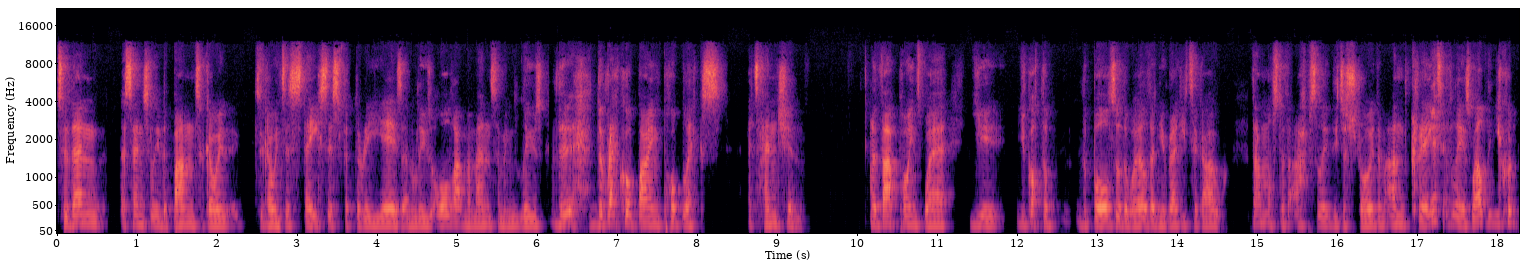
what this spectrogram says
to then essentially the band to go to go into stasis for three years and lose all that momentum and lose the the record buying public's attention. At that point where you you've got the the balls of the world and you're ready to go that must have absolutely destroyed them and creatively yeah. as well that you couldn't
